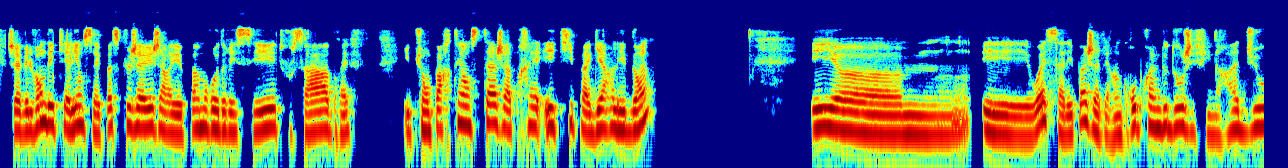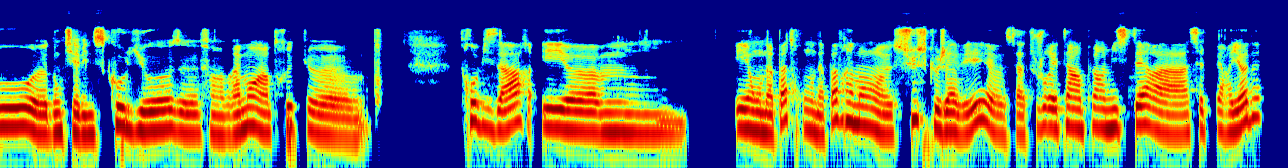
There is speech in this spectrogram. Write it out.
j'avais le ventre décalé, on savait pas ce que j'avais, j'arrivais pas à me redresser, tout ça, bref. Et puis on partait en stage après équipe à Gare-les-Dents. Et, euh, et ouais, ça allait pas. J'avais un gros problème de dos. J'ai fait une radio, euh, donc il y avait une scoliose. Enfin, vraiment un truc euh, trop bizarre. Et euh, et on n'a pas trop, on n'a pas vraiment su ce que j'avais. Ça a toujours été un peu un mystère à cette période.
